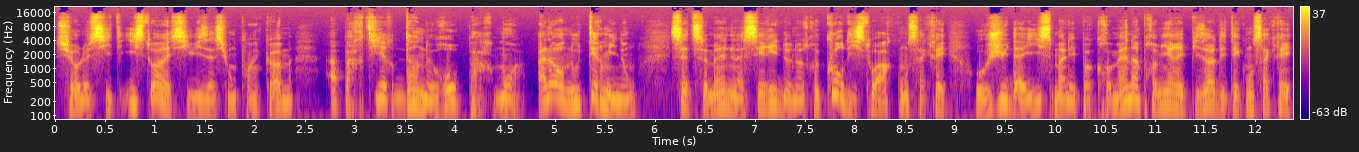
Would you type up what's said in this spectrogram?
sur le site histoire et civilisation.com à partir d'un euro par mois. Alors nous terminons cette semaine la série de notre cours d'histoire consacrée au judaïsme à l'époque romaine. Un premier épisode était consacré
